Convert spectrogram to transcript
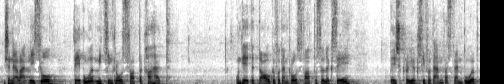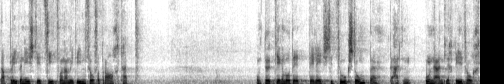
das ist ein Erlebnis, das der Bub mit seinem Großvater hatte. Und ich hätte die Augen von dem Großvater sehen der war gerührt von dem, dass dem Bub da geblieben ist, die Zeit, die er mit ihm so verbracht hat. Und dort irgendwo der, der letzte Zug Stumpen, der hat ihn unendlich beeindruckt.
